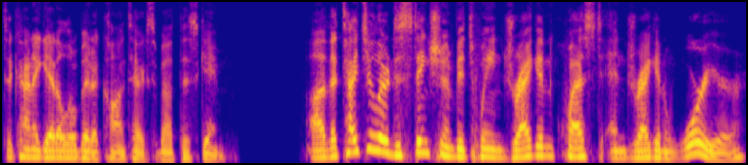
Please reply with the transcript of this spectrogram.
to kind of get a little bit of context about this game, uh, the titular distinction between Dragon Quest and Dragon Warrior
